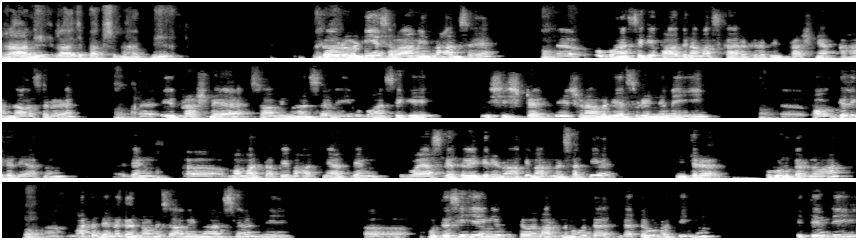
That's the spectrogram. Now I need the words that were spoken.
රාණි රාජපක්ෂ මහත්මිය ගෞරවනීය ස්වාමින් වහන්සේ ඔබ වහන්සේගේ පාද නමස්කාර කරමින් ප්‍රශ්නයක් අහන්න අවසරය. ඒ ප්‍රශ්නය ස්වාමින් වහන්සේ මේ ඔබ වහන්සේගේ විශිෂ්ට දේශනාවලිය ඇසුරෙන් නෙමෙයි පෞද්ගලික දෙයක්. දැන් මමත් අපේ මහත්මයාත් දැන් වයස්ගත වෙගෙන යනවා අපි මරණ සතිය නිතර පුහුණු කරනවා. මට දැනගන්න ඕන ස්වාමීන් වහන්සේ මේ හොඳ සිහියෙන් යුක්තව මරණ මොහොත ගත වුණොතින් එතෙන්දී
